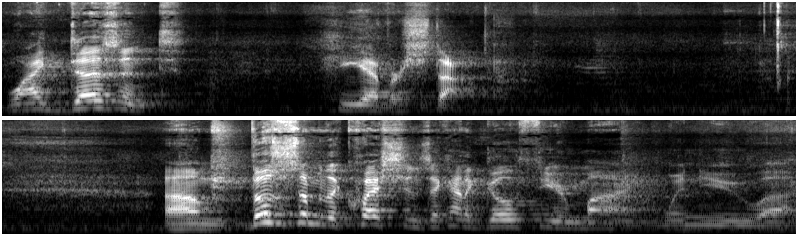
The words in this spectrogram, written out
Why doesn't he ever stop? Um, those are some of the questions that kind of go through your mind when you, uh,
